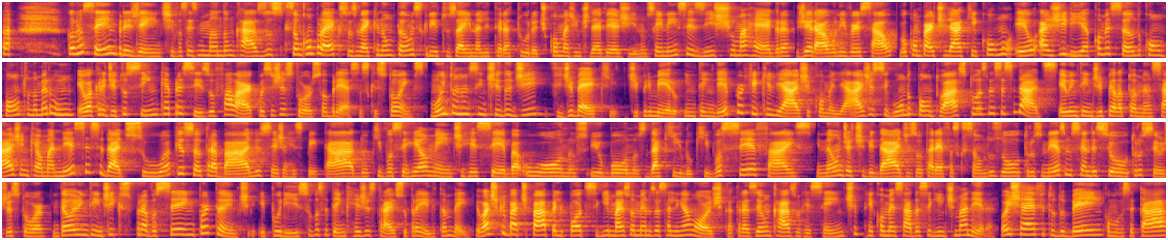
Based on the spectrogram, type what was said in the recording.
como sempre, gente, vocês me mandam casos que são complexos, né? Que não estão escritos aí na literatura de como a gente deve agir. Não sei nem se existe uma regra geral universal. Vou compartilhar aqui como eu agiria, começando com um ponto ponto número um. Eu acredito sim que é preciso falar com esse gestor sobre essas questões, muito num sentido de feedback, de primeiro entender por que, que ele age como ele age, segundo pontuar as tuas necessidades. Eu entendi pela tua mensagem que é uma necessidade sua que o seu trabalho seja respeitado, que você realmente receba o ônus e o bônus daquilo que você faz e não de atividades ou tarefas que são dos outros, mesmo sendo esse outro o seu gestor. Então eu entendi que isso para você é importante e por isso você tem que registrar isso para ele também. Eu acho que o bate-papo ele pode seguir mais ou menos essa linha lógica, trazer um caso recente e começar da seguinte maneira: Oi, chefe, tudo bem? Como você tá?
